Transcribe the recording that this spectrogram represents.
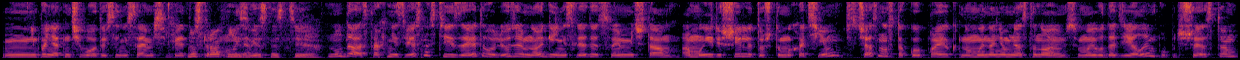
непонятно чего, то есть они сами себе это Ну, страх придумали. неизвестности. Ну да, страх неизвестности, из-за этого люди многие не следуют своим мечтам. А мы решили то, что мы хотим. Сейчас у нас такой проект, но мы на нем не остановимся. Мы его доделаем, попутешествуем,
